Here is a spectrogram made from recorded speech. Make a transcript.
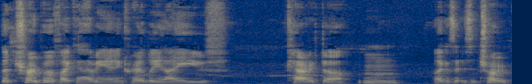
the trope of like having an incredibly naive character, Mm. like I said, it's a trope.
